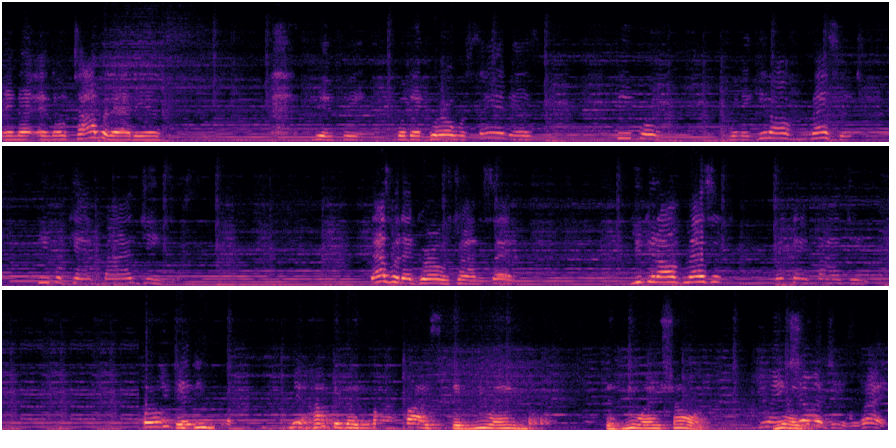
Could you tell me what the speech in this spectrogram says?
And and on top of that is the, the, what that girl was saying is people when they get off message, people can't find Jesus. That's what that girl was trying to say. You get off message, they can't find Jesus. Well, if you, yeah, how could they find Christ if you ain't if you ain't showing? You ain't, you ain't showing Jesus, right?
